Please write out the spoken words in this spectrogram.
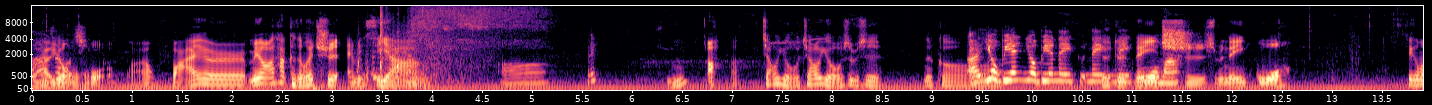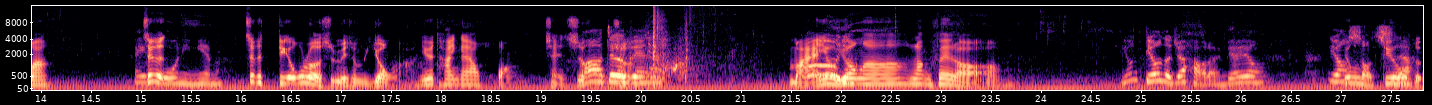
我要用火，我要用 fire。没有啊，他可能会吃 MC 啊。哦，哎，嗯啊啊，焦油焦油是不是？那个啊，右边右边那那那那锅吗？是不是那一锅？这个吗？这个锅里面吗？这个丢了是没什么用啊，因为它应该要黄显示黄色。哦，这边没有用啊，浪费了。你用丢的就好了，你不要用用手丢的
